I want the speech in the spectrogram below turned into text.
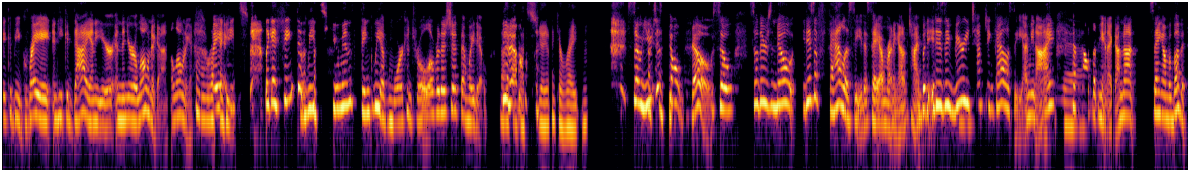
it could be great, and he could die in a year, and then you're alone again, alone again. Right. right? I mean, like I think that we humans think we have more control over this shit than we do. You know? yeah, I think you're right. Mm. so you just don't know. So so there's no it is a fallacy to say I'm running out of time, but it is a very mm. tempting fallacy. I mean, I yeah. have felt the panic. I'm not saying I'm above it.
